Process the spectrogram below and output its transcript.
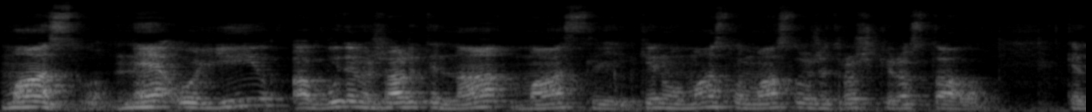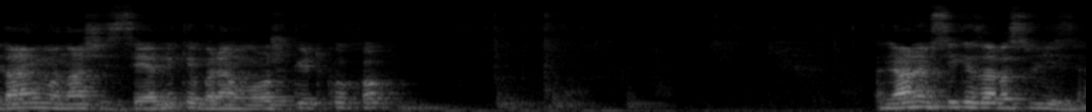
масло, не олію, а будемо жарити на маслі. Кинув масло, масло вже трошки розтало. Кидаємо наші сирники, беремо ложку і таку. Глянемо, скільки зараз влізе.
